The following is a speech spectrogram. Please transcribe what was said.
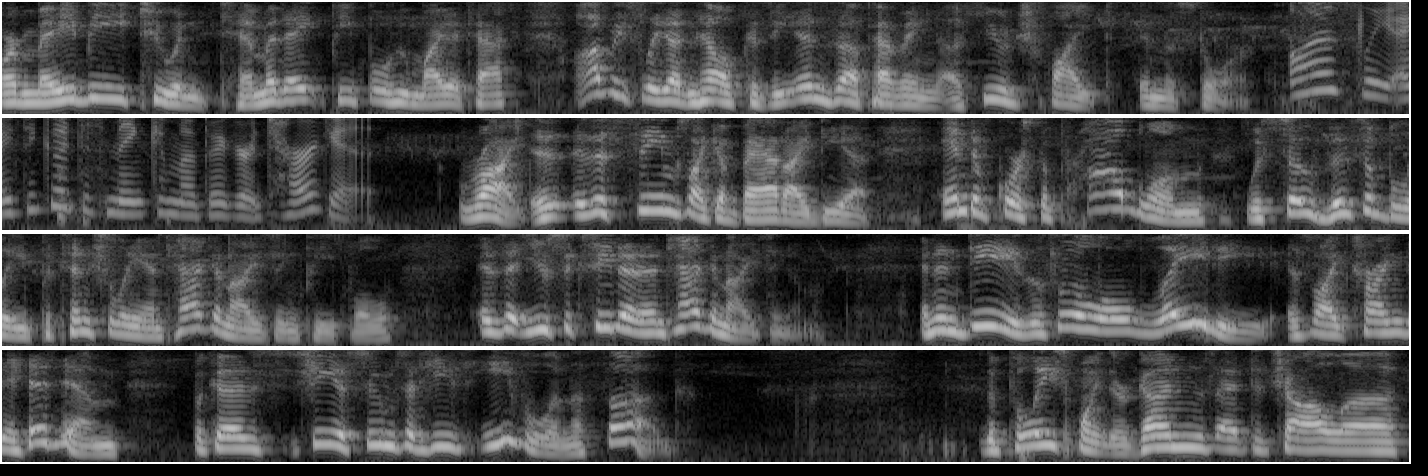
Or maybe to intimidate people who might attack. Obviously, doesn't help because he ends up having a huge fight in the store. Honestly, I think it would just make him a bigger target. Right. It, it, this seems like a bad idea. And of course, the problem with so visibly potentially antagonizing people is that you succeed at antagonizing them. And indeed, this little old lady is like trying to hit him because she assumes that he's evil and a thug the police point their guns at T'Challa.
